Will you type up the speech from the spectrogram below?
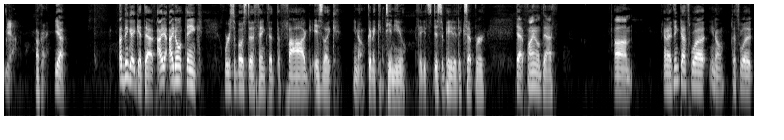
yeah. Okay. Yeah. I think I get that. I I don't think we're supposed to think that the fog is like, you know, going to continue. I think it's dissipated except for that final death. Um and I think that's what, you know, that's what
